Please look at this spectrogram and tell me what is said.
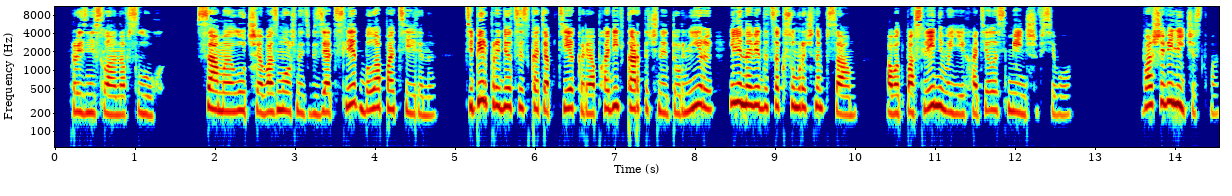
— произнесла она вслух. Самая лучшая возможность взять след была потеряна, Теперь придется искать аптекаря, обходить карточные турниры или наведаться к сумрачным псам, а вот последнего ей хотелось меньше всего. «Ваше Величество!»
